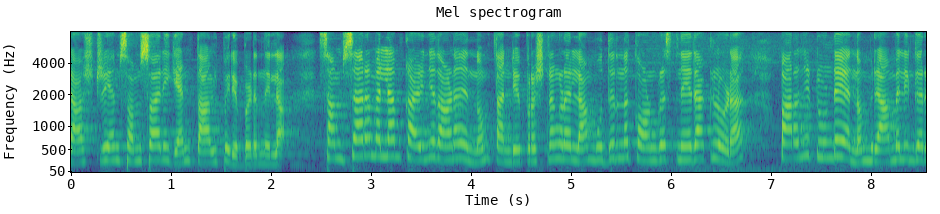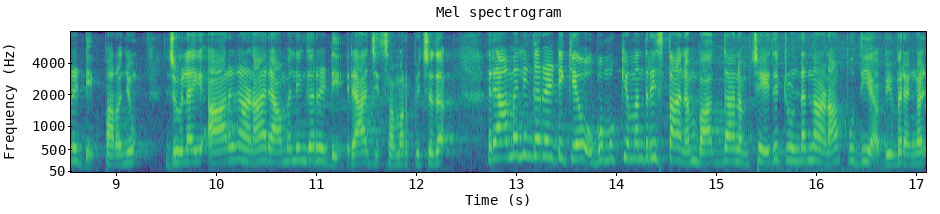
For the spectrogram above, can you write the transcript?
രാഷ്ട്രീയം സംസാരിക്കാൻ താല്പര്യപ്പെടുന്നില്ല. സംസാരമെല്ലാം കഴിഞ്ഞതാണ് എന്നും തന്റെ പ്രശ്നങ്ങളെല്ലാം മുതിർന്ന കോൺഗ്രസ് നേതാക്കളോട് പറഞ്ഞിട്ടുണ്ട് എന്നും രാമലിംഗ റെഡ്ഡി പറഞ്ഞു. ജൂലൈ ആറിനാണ് രാമലിംഗ റെഡ്ഡി രാജി സമർപ്പിച്ചത്. രാമലിംഗ റെഡ്ഡിക്ക് ഉപമുഖ്യമന്ത്രി സ്ഥാനം വാഗ്ദാനം ചെയ്തിട്ടുണ്ടെന്നാണ് പുതിയ വിവരങ്ങൾ.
